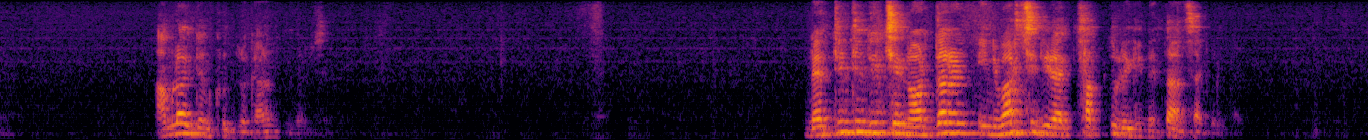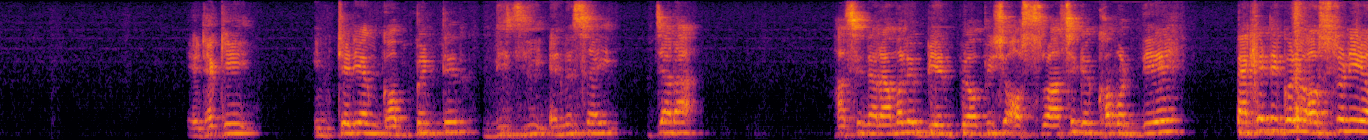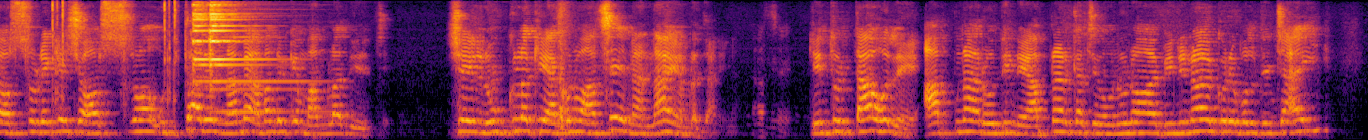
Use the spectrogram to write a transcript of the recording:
আমরা একজন ক্ষুদ্র গার্মেন্টস নেতৃত্ব দিচ্ছে নর্দার্ন ইউনিভার্সিটির এক ছাত্রলীগের নেতা সাইকুল ভাই। এটা কি ইন্টেরিয়াম গভর্নমেন্টের ডিজি যারা হাসিনার আমলে বিএনপি অফিসে অস্ত্র আছে কেউ খবর দিয়ে প্যাকেটে করে অস্ত্র নিয়ে অস্ত্র রেখে সে অস্ত্র উদ্ধারের নামে আমাদেরকে মামলা দিয়েছে। সেই লোকগুলো কি এখনও আছে না নাই আমরা জানি কিন্তু তাহলে আপনার অধীনে, আপনার কাছে অনুনয় বিনিময় করে বলতে চাই,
